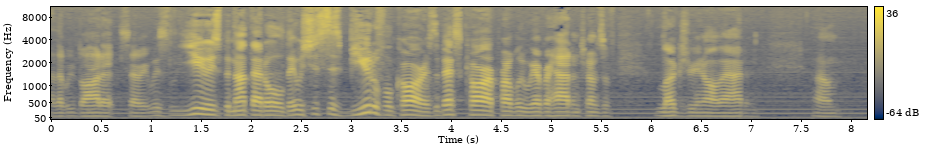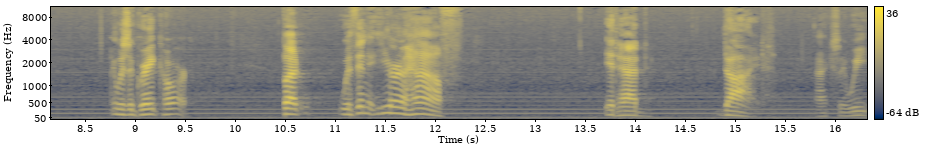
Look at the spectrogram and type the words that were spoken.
uh, that we bought it. So it was used, but not that old. It was just this beautiful car. It's the best car probably we ever had in terms of luxury and all that. And, um, it was a great car. But within a year and a half, it had died. Actually, we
